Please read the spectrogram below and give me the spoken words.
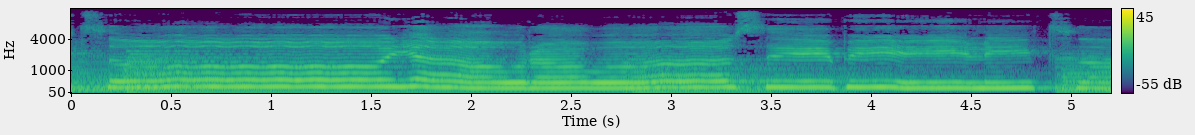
bilica, jaura osi bilica,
